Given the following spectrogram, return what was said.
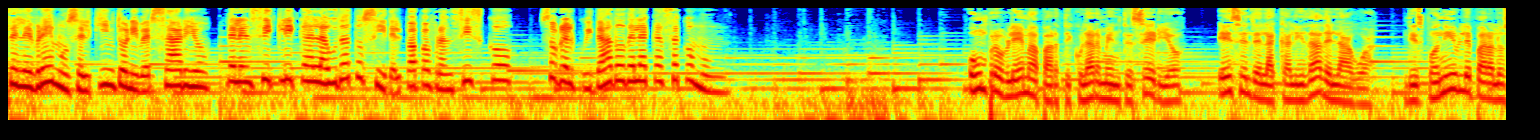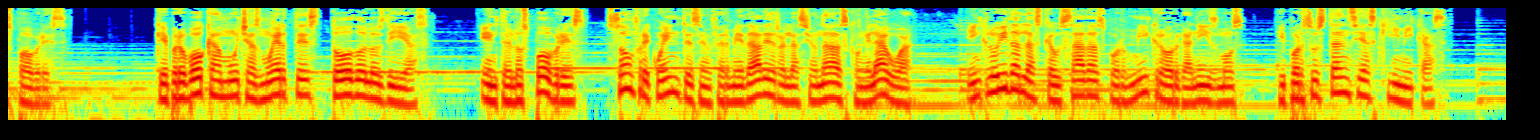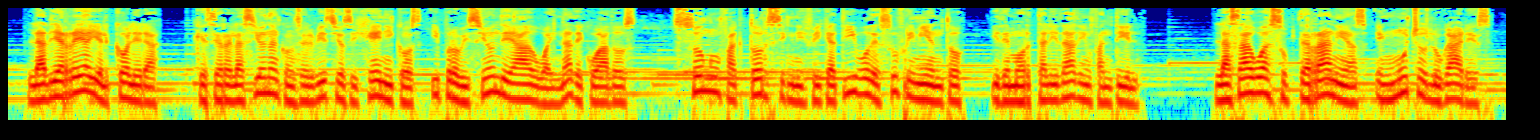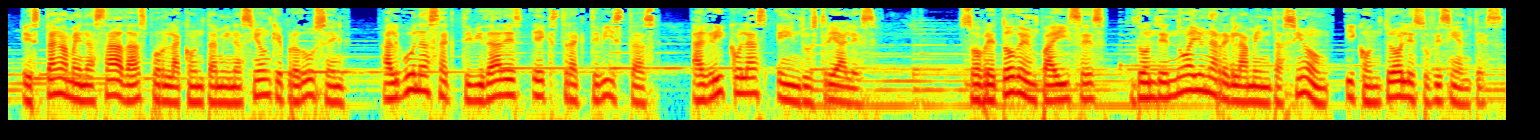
Celebremos el quinto aniversario de la encíclica Laudato Si del Papa Francisco sobre el cuidado de la casa común. Un problema particularmente serio es el de la calidad del agua disponible para los pobres, que provoca muchas muertes todos los días. Entre los pobres son frecuentes enfermedades relacionadas con el agua, incluidas las causadas por microorganismos y por sustancias químicas. La diarrea y el cólera, que se relacionan con servicios higiénicos y provisión de agua inadecuados, son un factor significativo de sufrimiento y de mortalidad infantil. Las aguas subterráneas en muchos lugares están amenazadas por la contaminación que producen algunas actividades extractivistas, agrícolas e industriales, sobre todo en países donde no hay una reglamentación y controles suficientes.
